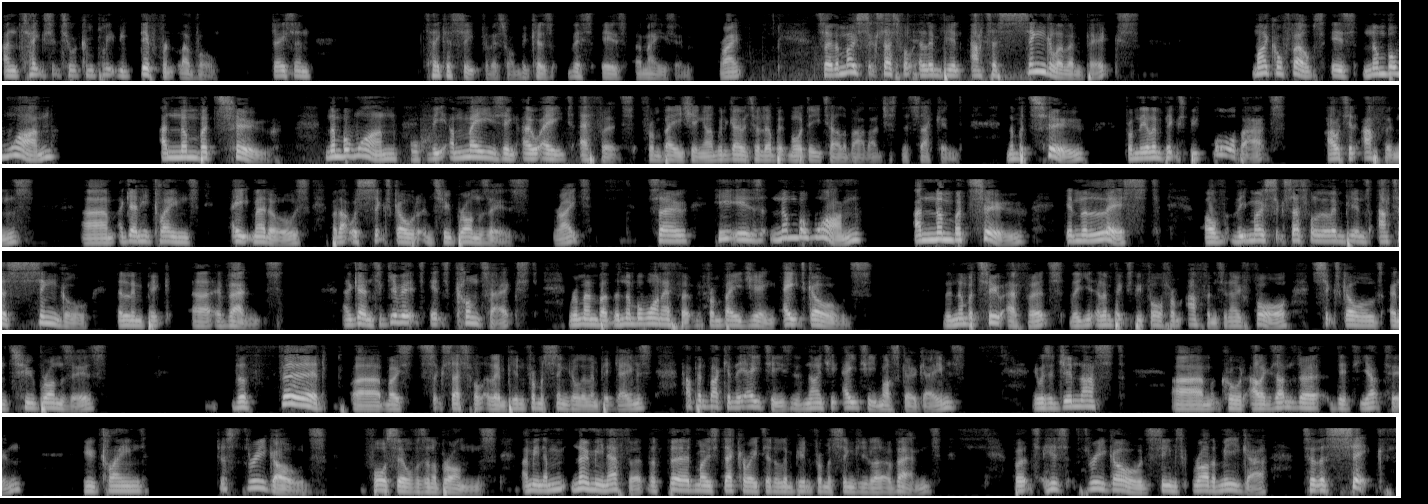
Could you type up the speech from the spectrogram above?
and takes it to a completely different level. Jason, take a seat for this one because this is amazing, right? So the most successful. Olympian at a single Olympics, Michael Phelps is number one and number two. Number one, the amazing 08 efforts from Beijing. I'm going to go into a little bit more detail about that just in a second. Number two, from the Olympics before that, out in Athens. Um, again, he claimed eight medals, but that was six gold and two bronzes, right? So he is number one and number two in the list of the most successful Olympians at a single Olympic uh, event. Again, to give it its context, remember the number one effort from Beijing, eight golds. The number two effort, the Olympics before from Athens in 04, six golds and two bronzes. The third uh, most successful Olympian from a single Olympic Games happened back in the 80s, the 1980 Moscow Games. It was a gymnast um, called Alexander Dityatin who claimed just three golds four silvers and a bronze. I mean, no mean effort, the third most decorated Olympian from a singular event. But his three golds seems rather meagre to the sixth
